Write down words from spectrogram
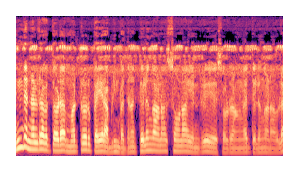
இந்த நெல் ரகத்தோட மற்றொரு பெயர் அப்படின்னு பார்த்தோன்னா தெலுங்கானா சோனா என்று சொல்கிறாங்க தெலுங்கானாவில்.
